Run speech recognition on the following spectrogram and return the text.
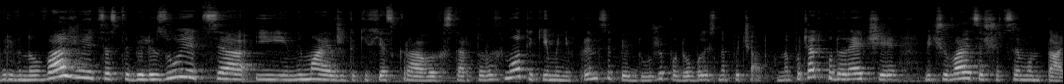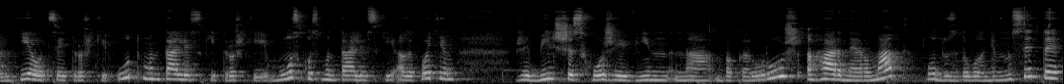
врівноважується, стабілізується і немає вже таких яскравих стартових нот, які мені, в принципі, дуже подобались на початку. На початку, до речі, відчувається, що це монталь. Є оцей трошки ут монталівський, трошки мускус монталівський, але потім вже більше схожий він на бакару руж. Гарний аромат, буду задоволенням носити,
